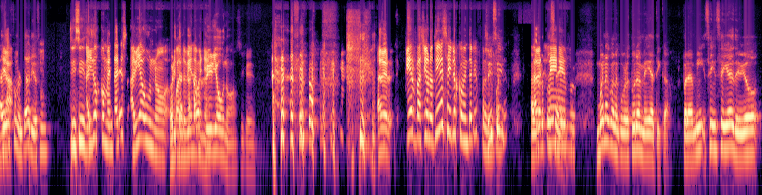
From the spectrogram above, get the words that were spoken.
Hay Ya. dos comentarios. Sí, sí. Hay dos comentarios. Había uno Ahorita cuando vi en la de escribir mañana. yo uno, así que... A ver, Pierre Pasión, ¿lo tienes ahí los comentarios? Para Sí, sí. ver, Alberto lee, por- Buena con la cobertura mediática. Para mí, Saint Seiya debió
